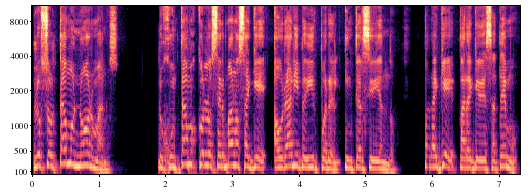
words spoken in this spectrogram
lo soltamos no, hermanos. Nos juntamos con los hermanos a qué? A orar y pedir por él, intercediendo. ¿Para qué? Para que desatemos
